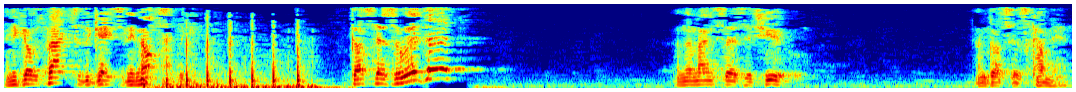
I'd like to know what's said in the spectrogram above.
And he goes back to the gates and he knocks at the gate. God says, Who is it? And the man says, It's you. And God says, Come in.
